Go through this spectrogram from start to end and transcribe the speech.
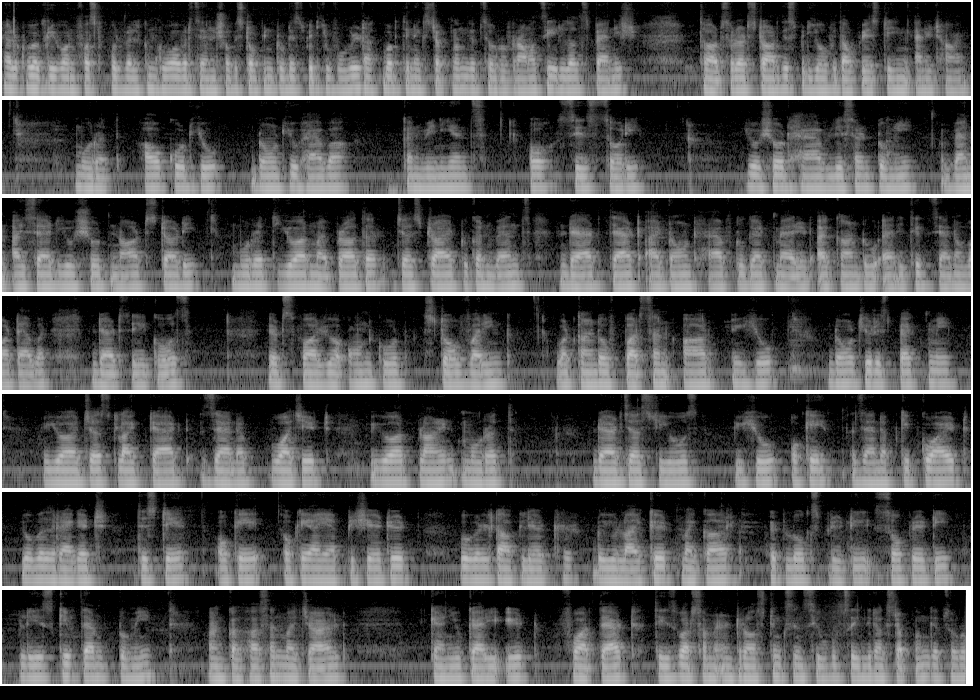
Hello to everyone. First of all, welcome to our channel Shop In today's video, we will talk about the next upcoming episode of drama serial Spanish Third. So let's start this video without wasting any time. Murat, how could you? Don't you have a convenience? Oh, sis, sorry. You should have listened to me when I said you should not study. Murat, you are my brother. Just try to convince dad that I don't have to get married. I can't do anything, Zena, whatever dad say goes. It's for your own good. Stop worrying. What kind of person are you? Don't you respect me? You are just like dad, Zainab. Watch it. You are blind, Murat. Dad just use you. Okay, Zainab, keep quiet. You will regret this day. Okay, okay, I appreciate it. We will talk later. Do you like it, my girl? It looks pretty, so pretty. Please give them to me. Uncle Hassan, my child, can you carry it? For that, these were some interesting scenes you will see in the next upcoming episode.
